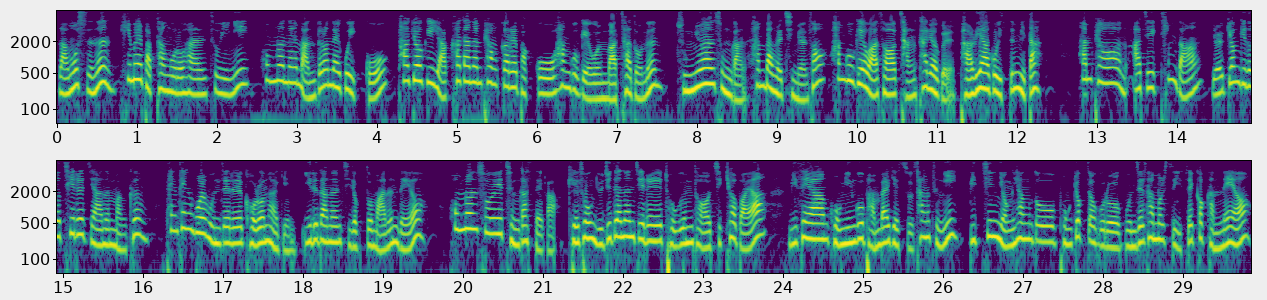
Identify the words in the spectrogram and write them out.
라모스는 힘을 바탕으로 한 스윙이 홈런을 만들어내고 있고 타격이 약하다는 평가를 받고 한국에 온 마차도는 중요한 순간 한 방을 치면서 한국에 와서 장타력을 발휘하고 있습니다. 한편 아직 팀당 10경기도 치르지 않은 만큼 탱탱볼 문제를 거론하긴 이르다는 지적도 많은데요. 홈런 수의 증가세가 계속 유지되는지를 조금 더 지켜봐야 미세한 공인구 반발 개수 상승이 미친 영향도 본격적으로 문제 삼을 수 있을 것 같네요.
